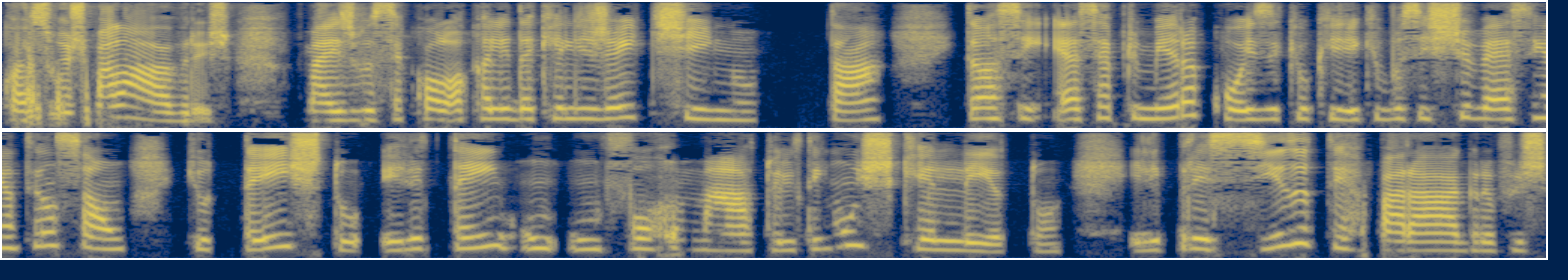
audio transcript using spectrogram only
com as suas palavras, mas você coloca ali daquele jeitinho, tá? Então, assim, essa é a primeira coisa que eu queria que vocês tivessem atenção, que o texto, ele tem um, um, formato, ele tem um esqueleto, ele precisa ter parágrafos,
